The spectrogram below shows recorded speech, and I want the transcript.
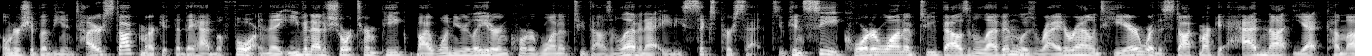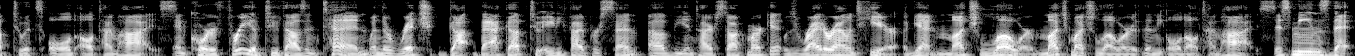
ownership of the entire stock market that they had before. And they even had a short term peak by one year later in quarter one of 2011 at 86%. You can see quarter one of 2011 was right around here where the stock market had not yet come up to its old all time highs. And quarter three of 2010, when the rich got back up to 85% of the entire stock market, was right around here. Again, much lower, much, much lower than the old all time highs. This means that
